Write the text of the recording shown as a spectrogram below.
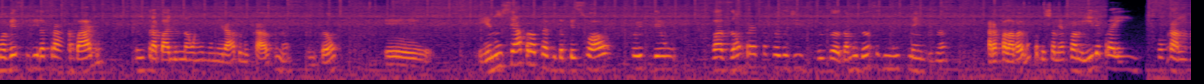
uma vez que vira trabalho, um trabalho não remunerado no caso, né? Então, é, renunciar à própria vida pessoal foi o que deu vazão para essa coisa de, da, da mudança de muitos membros, né? O cara falava, eu não vou deixar minha família para ir focar no,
